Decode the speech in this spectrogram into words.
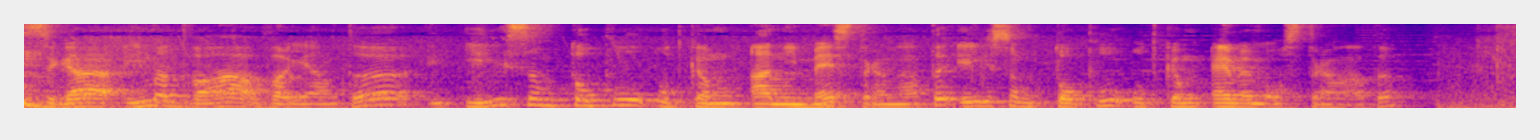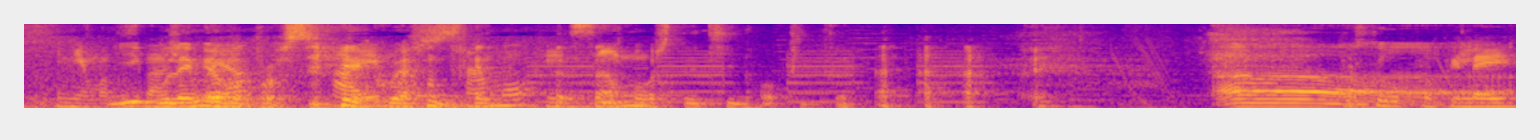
Сега има два варианта. Или съм топло от към аниме страната, или съм топло от към ММО страната. И, няма да И големия коя. въпрос а е коя имаш от само един, само още един опит. А, просто го попилей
